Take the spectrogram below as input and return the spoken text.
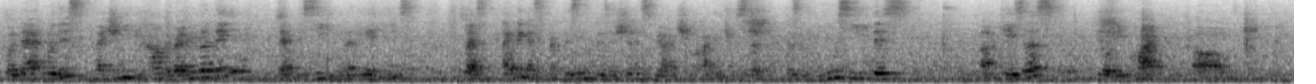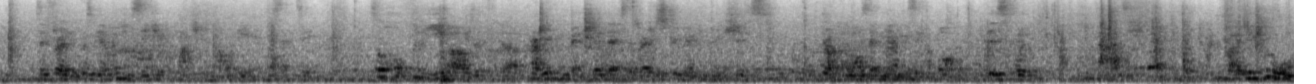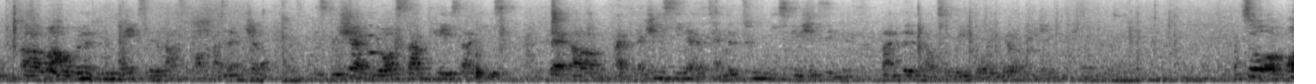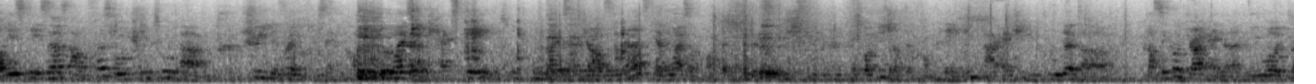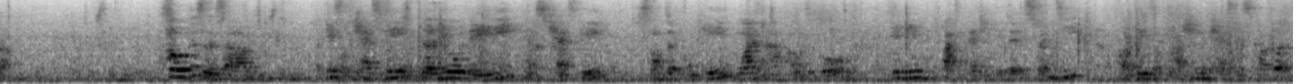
Will, that, will this eventually become a regular thing that we see in the A&Es? So as, I think as practicing physicians, we are actually quite interested because if you see these uh, cases, it will be quite um, different because we haven't been seeing it much in our A&E setting. So hopefully uh, with the primary prevention, that's a very strict regulations, drug laws that we have in Singapore, this would be passed. But if we do, uh, what I'm going to do next in the last part of my lecture is to share with you all some case studies that um, I've actually seen and attended to these patients in London and I was away for a year of teaching. So um, all these cases, I'll first go through two, um, three different cases. One is a pain, one is a drowsiness, the other one is a pocket And for each of the complaints, I actually included a classical drug and a newer drug. So this is um, a case of pain. The new lady has chest pain, snorted cocaine one and a half hours ago, feeling quite agitated and sweaty, a case of partial chest discomfort.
